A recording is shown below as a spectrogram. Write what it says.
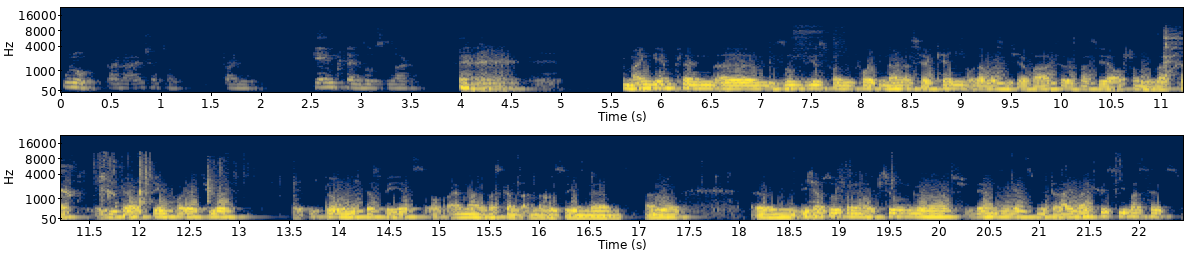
Uno, deine Einschätzung, dein Gameplan sozusagen. mein Gameplan, äh, so wie wir es von den 49ers her kennen oder was ich erwarte, was ihr ja auch schon gesagt habt, die Playoffs stehen vor der Tür. Ich glaube nicht, dass wir jetzt auf einmal was ganz anderes sehen werden. Also ähm, ich habe so von den Optionen gehört, werden sie jetzt mit drei Wide Receiver Sets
